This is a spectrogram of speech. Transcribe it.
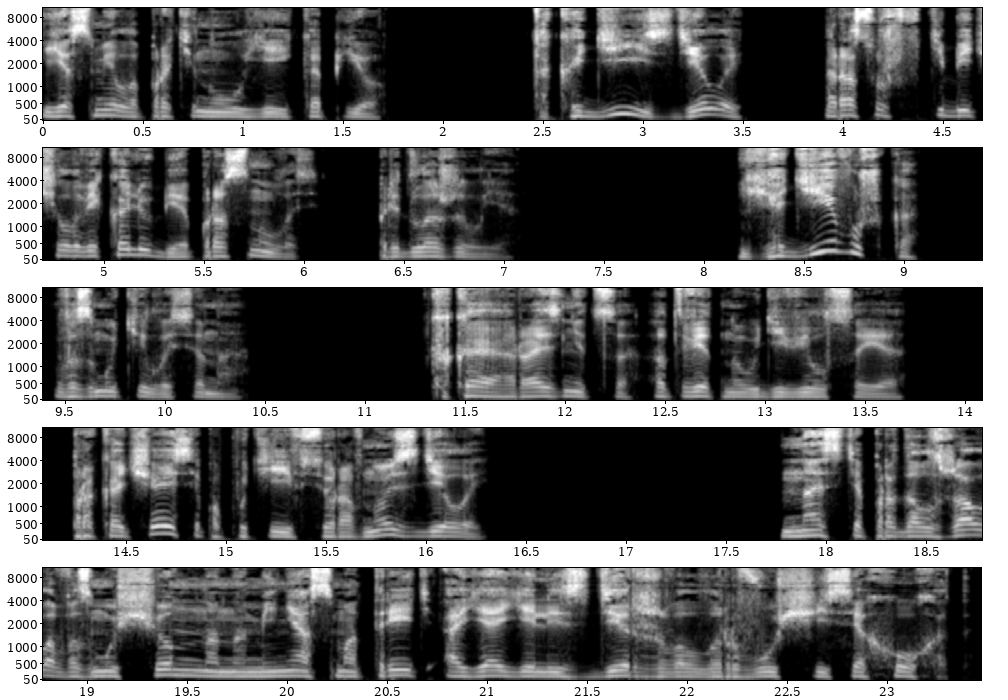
Я смело протянул ей копье. «Так иди и сделай, раз уж в тебе человеколюбие проснулось», — предложил я. «Я девушка?» — возмутилась она. «Какая разница?» — ответно удивился я. «Прокачайся по пути и все равно сделай». Настя продолжала возмущенно на меня смотреть, а я еле сдерживал рвущийся хохот.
